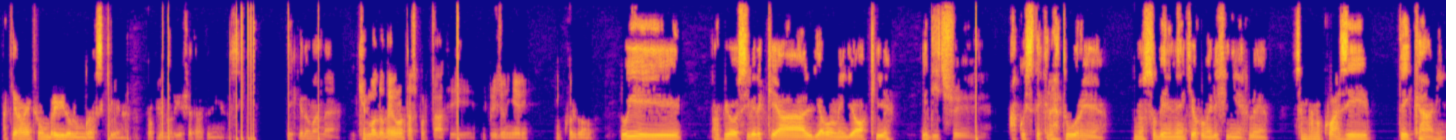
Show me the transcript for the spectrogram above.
ha chiaramente un brivido lungo la schiena. Proprio non riesce a trattenersi. E che domanda è? In che modo vengono trasportati i prigionieri in quel luogo? Lui proprio si vede che ha il diavolo negli occhi e dice a queste creature, non so bene neanche io come definirle, sembrano quasi dei cani,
